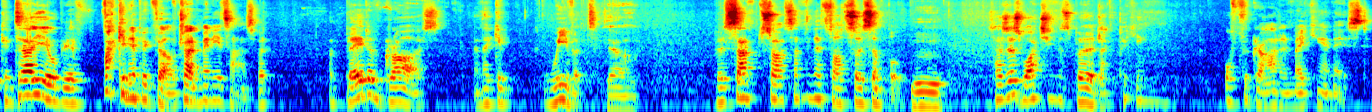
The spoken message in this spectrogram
can tell you it'll be a fucking epic fail. I've tried many times, but a blade of grass and they can weave it. Yeah. But it's some, so- something that's not so simple. Mm. So I was just watching this bird like picking off the ground and making a nest.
